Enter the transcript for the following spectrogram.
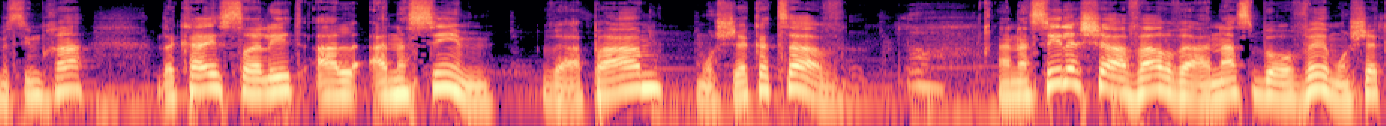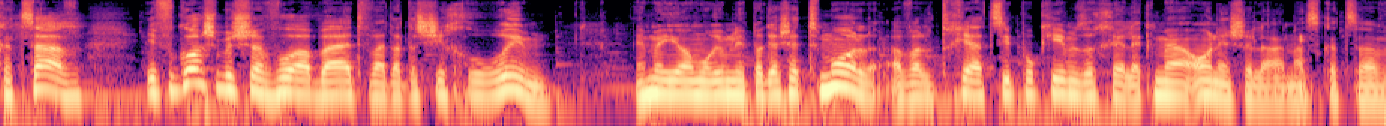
בשמחה. דקה ישראלית על אנסים, והפעם, משה קצב. הנשיא לשעבר והאנס בהווה, משה קצב, יפגוש בשבוע הבא את ועדת השחרורים. הם היו אמורים להיפגש אתמול, אבל דחיית סיפוקים זה חלק מהעונש של האנס קצב.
